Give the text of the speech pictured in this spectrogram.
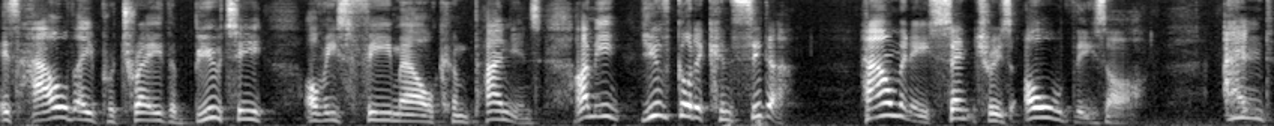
is how they portray the beauty of his female companions. I mean, you've got to consider how many centuries old these are. And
